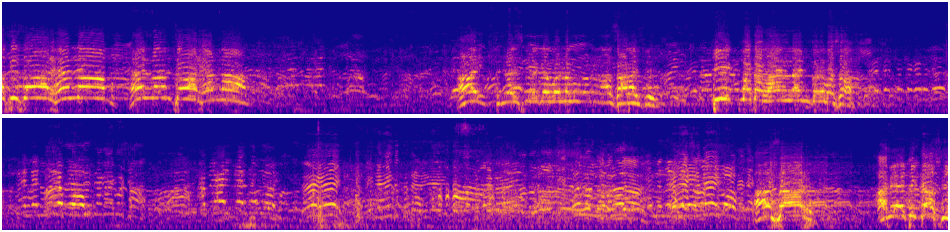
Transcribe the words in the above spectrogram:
আছি, স্যার। হ্যার নাম। হ্যার স্যার। হ্যার নাম। আই, তোমরা স্কুলে কেউ বলল, না স্যার আইছে। ঠিক মতো লাইন লাইন করে বসা। আর, স্যার, আমি আছি hello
